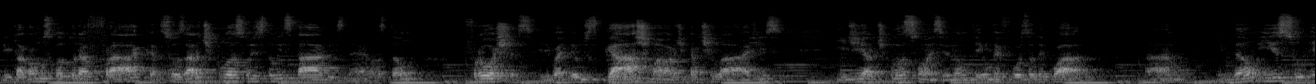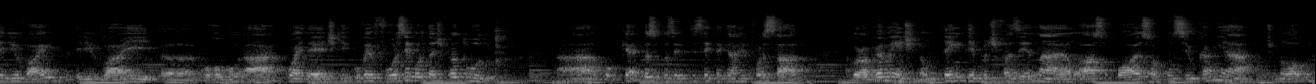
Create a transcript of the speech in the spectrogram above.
ele está com a musculatura fraca, suas articulações estão instáveis, né? elas estão frouxas. Ele vai ter um desgaste maior de cartilagens e de articulações, ele não tem um reforço adequado. Tá? Então isso ele vai, ele vai uh, corroborar com a ideia de que o reforço é importante para tudo. Tá? Qualquer coisa que você tem que estar reforçado. Agora, obviamente, não tem tempo de fazer nada. Ah, só, pode, só consigo caminhar. De novo,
